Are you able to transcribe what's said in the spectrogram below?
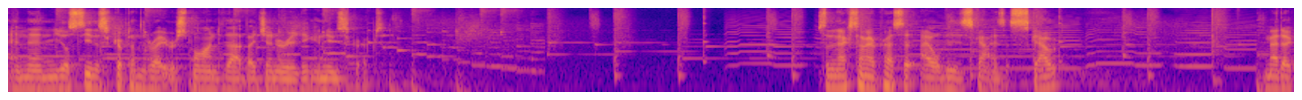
and then you'll see the script on the right respond to that by generating a new script. So the next time I press it, I will be disguised as scout, medic,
